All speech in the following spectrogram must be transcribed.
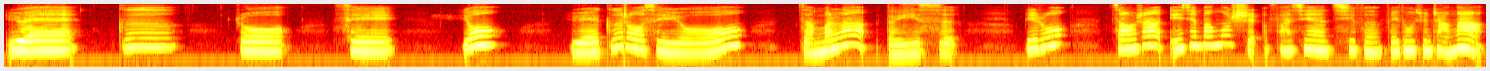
왜그러세요”，“왜그러세 요”，怎么了的意思。比如早上一进办公室，发现气氛非同寻常啊，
